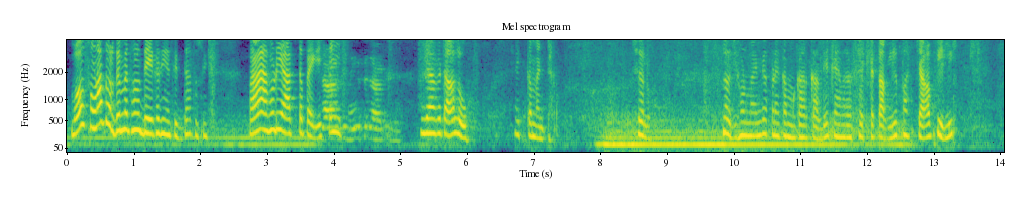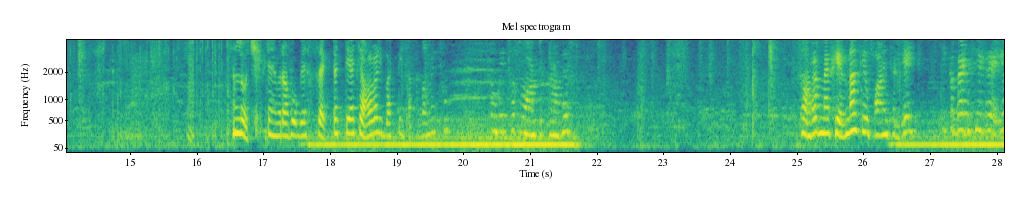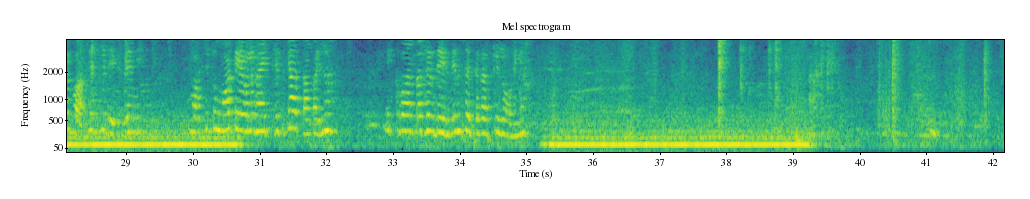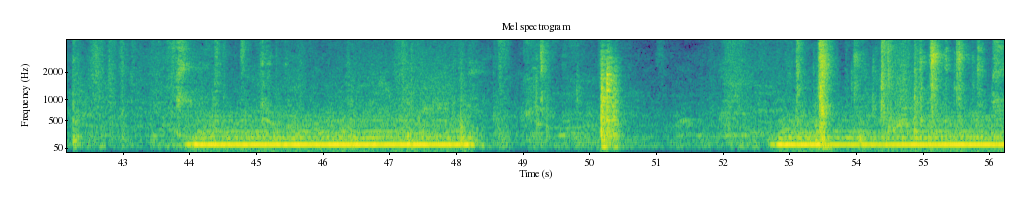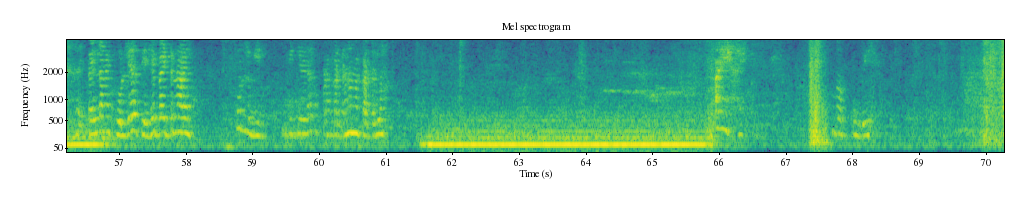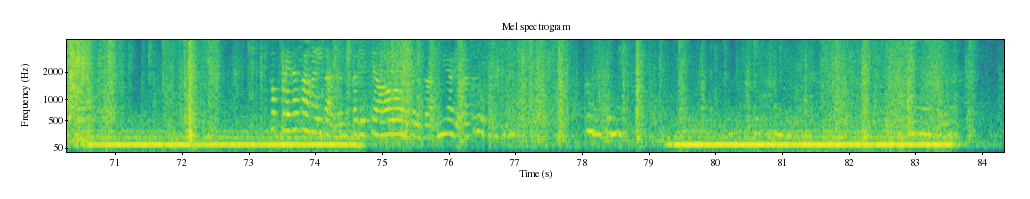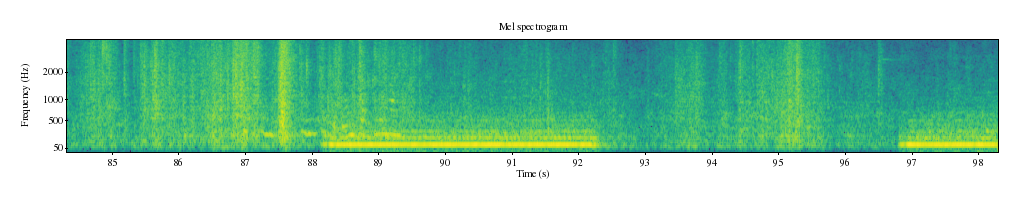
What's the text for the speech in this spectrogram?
ਬਹੁਤ ਸੋਹਣਾ ਤੁਰਦੇ ਮੈਂ ਤੁਹਾਨੂੰ ਦੇਖਦੀ ਹਾਂ ਸਿੱਧਾ ਤੁਸੀਂ। ਪਰ ਥੋੜੀ ਆਦਤ ਪੈ ਗਈ। ਕਲੀ ਜਾਗਟ ਨਹੀਂ ਕਿੱਥੇ ਜਾਗਟ ਜੀ। ਜੈਕਟ ਆ ਲਓ ਇੱਕ ਮਿੰਟ। ਚਲੋ। ਲਓ ਜੀ ਹੁਣ ਮੈਂ ਵੀ ਆਪਣੇ ਕੰਮ ਕਾਰ ਕਰਦੀ ਹਾਂ ਕੈਮਰਾ ਸੈੱਟ ਕਰ ਲਈ ਆਪਾਂ ਚਾਹ ਪੀ ਲਈ। ਲੋ ਜੀ, ਕੈਮਰਾ ਹੋ ਗਿਆ ਸੈੱਟ ਤੇ ਆ ਚਾਹ ਵਾਲੀ ਬਾਟੀ ਚੱਕਦਾ ਮੈਂ ਕਿਉਂਕਿ ਇੱਥੋਂ ਸਮਾਨ ਚੱਕਣਾ ਫਿਰ। ਸਾਰਾ, ਮੈਂ ਫੇਰ ਨਾ ਕਿ ਪਾਣੀ ਛੱਡਿਆ ਇੱਕ ਬੈੱਡ ਸੀਟ ਰਹਿ ਗਈ, ਬਾਅਦ ਵਿੱਚ ਦੇਖਦੇ ਨੇ ਬਾਅਦ ਤੂੰ ਆ ਟੇਬਲ ਮੈਂ ਇੱਥੇ ਪਹੁੰਚਾਤਾ ਪਹਿਲਾਂ। ਇੱਕ ਵਾਰ ਤਾਂ ਫਿਰ ਦੇਖਦੇ ਨੇ ਸੈੱਟ ਕਰਕੇ ਲਾਉਣੀ ਆ ਪਹਿਲਾਂ ਮੈਂ ਖੋਲਿਆ ਸੀ ਇਹ ਬੈੱਡ ਨਾਲੇ। ਭੁੱਲ ਗਈ ਵੀ ਕਿਹੜਾ ਕੱਪੜਾ ਕੱਢਣਾ, ਮੈਂ ਕੱਢ ਲਾ। ਆਏ ਹਾਏ, ਬਾਪੂ ਵੀ। ਕੱਪੜੇ ਦਾ ਕੰਮ ਨਹੀਂ ਕਰ ਦਿੰਦੇ, ਕਦੇ ਸਿਆਲ ਵਾਲਾ ਕਦੇ ਗਰਮੀ ਵਾਲੇ ਕੱਢ ਲੋ ਕਦੇ ਕਦੇ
